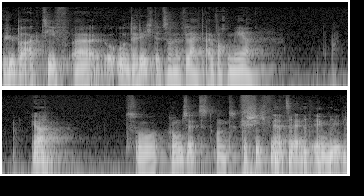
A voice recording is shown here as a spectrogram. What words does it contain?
hyperaktiv äh, unterrichtet, sondern vielleicht einfach mehr, ja, so rumsitzt und Geschichten erzählt irgendwie.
